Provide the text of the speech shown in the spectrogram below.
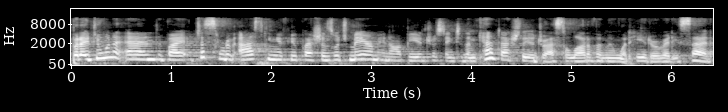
But I do want to end by just sort of asking a few questions, which may or may not be interesting to them. Kent actually addressed a lot of them in what he had already said.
